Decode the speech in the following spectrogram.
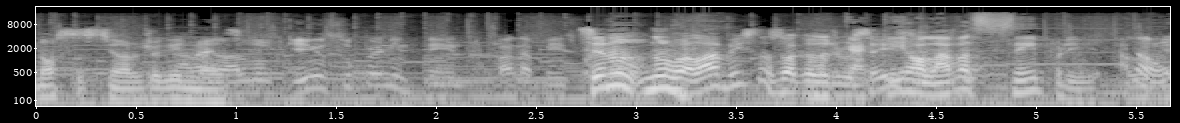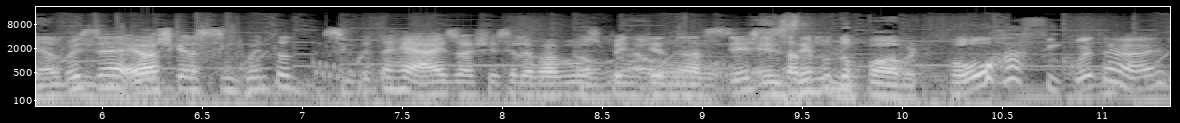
Nossa senhora, joguei eu demais. aluguei um Super Nintendo. Parabéns. Você não, não rolava isso nas locadoras de Porque vocês? aqui rolava sempre. aluguel Pois de- é, eu acho que era 50, 50 reais. Eu achei que você levava o É Super o- Nintendo é na sexta. Exemplo sábado, do pobre. Porra, 50 reais.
